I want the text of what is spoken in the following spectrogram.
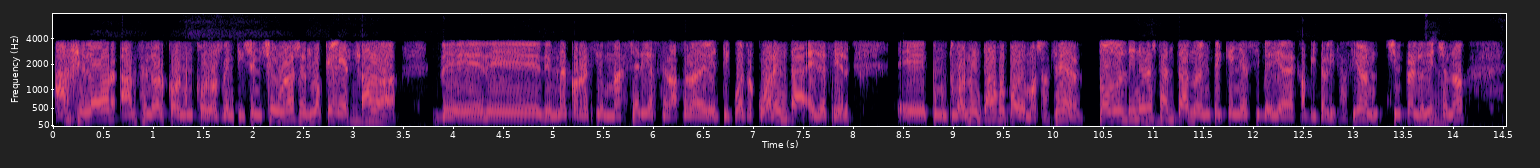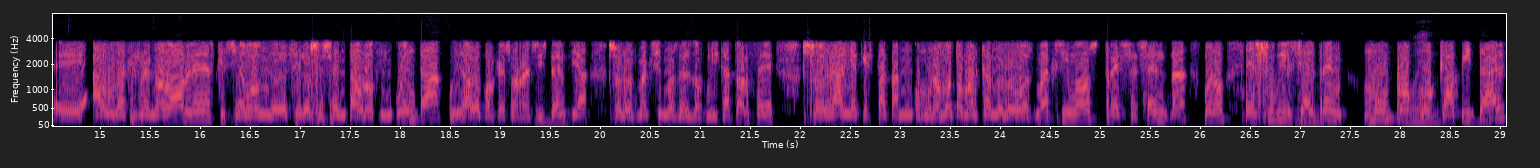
Arcelor, Arcelor con, con los 26 euros, es lo que le estaba de, de, una corrección más seria hacia la zona de 24.40. Es decir, eh, puntualmente algo podemos hacer. Todo el dinero está entrando en pequeñas y medianas de capitalización. Siempre lo he dicho, ¿no? Eh, renovables que se ha movido de 0,60 a 1,50. Cuidado porque eso es resistencia. Son los máximos del 2014. Solaria que está también como una moto marcando nuevos máximos. 3,60. Bueno, es subirse al tren muy poco capital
